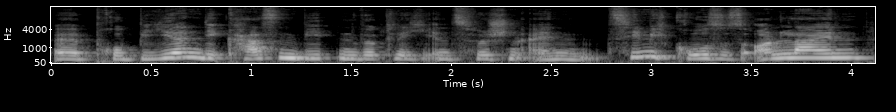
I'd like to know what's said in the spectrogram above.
äh, probieren. Die Kassen bieten wirklich inzwischen ein ziemlich großes Online-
